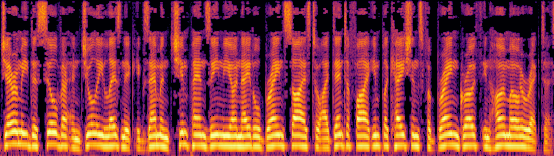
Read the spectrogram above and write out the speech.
Jeremy De Silva and Julie Lesnick examined chimpanzee neonatal brain size to identify implications for brain growth in Homo erectus.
